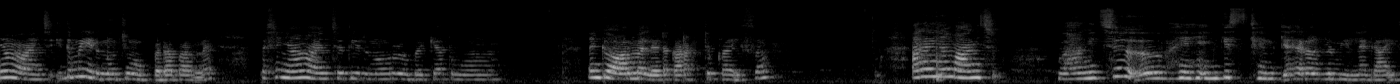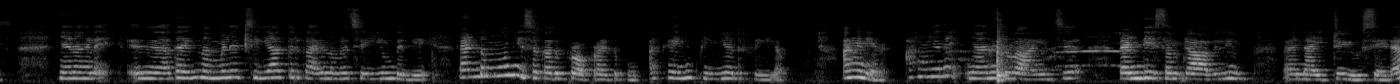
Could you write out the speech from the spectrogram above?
ഞാൻ വാങ്ങിച്ചു ഇതുമ്പോൾ ഇരുന്നൂറ്റി മുപ്പതാ പറഞ്ഞത് പക്ഷെ ഞാൻ വാങ്ങിച്ചത് ഇരുന്നൂറ് രൂപയ്ക്കാ തോന്നുന്നു. എനിക്ക് ഓർമ്മയില്ല കേട്ടോ കറക്റ്റ് പ്രൈസ് അങ്ങനെ ഞാൻ വാങ്ങിച്ചു വാങ്ങിച്ച് എനിക്ക് സ്കിൻ കെയർ ഒന്നുമില്ല ഗൈസ് ഞാൻ അങ്ങനെ അതായത് നമ്മൾ ചെയ്യാത്തൊരു കാര്യം നമ്മൾ ചെയ്യുമ്പോഴേ രണ്ട് മൂന്ന് ദിവസമൊക്കെ അത് പ്രോപ്പറായിട്ട് പോകും. അത് കഴിഞ്ഞ് പിന്നെ അത് ഫെയിലാവും അങ്ങനെയാണ്. അങ്ങനെ ഞാനിത് വാങ്ങിച്ച് രണ്ട് ദിവസം രാവിലെയും നൈറ്റും യൂസ് ചെയ്തേ.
